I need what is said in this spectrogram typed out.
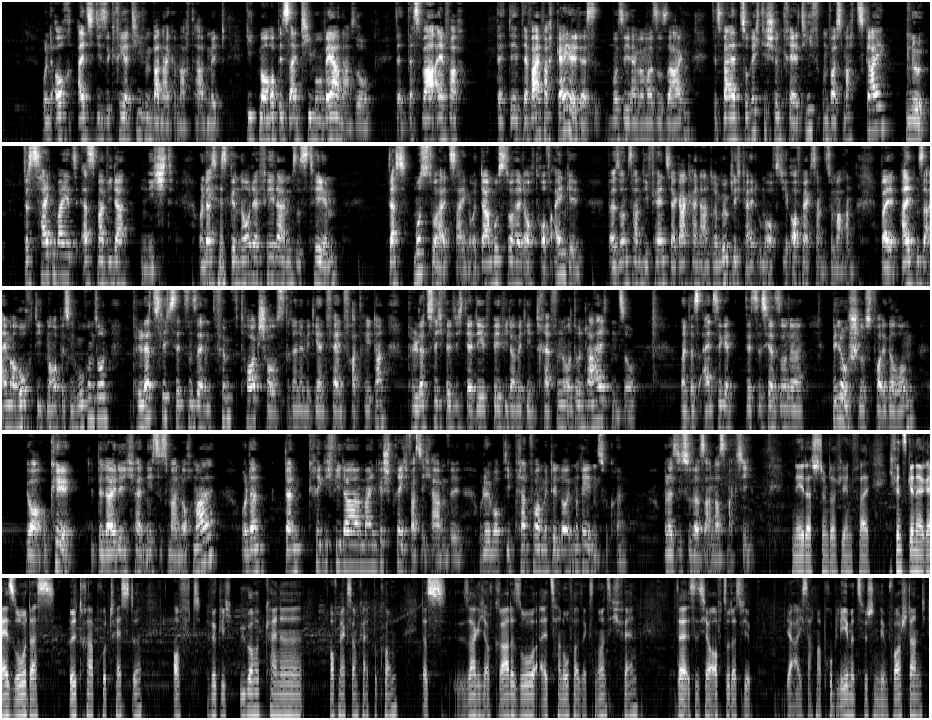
Und auch als sie diese kreativen Banner gemacht haben mit Dietmar Hopp ist ein Timo Werner, so, das war einfach, der, der war einfach geil, das muss ich einfach mal so sagen. Das war halt so richtig schön kreativ. Und was macht Sky? Nö. Das zeigen wir jetzt erstmal wieder nicht. Und das ist genau der Fehler im System. Das musst du halt zeigen und da musst du halt auch drauf eingehen weil sonst haben die Fans ja gar keine andere Möglichkeit, um auf sich aufmerksam zu machen. Weil halten sie einmal hoch, Dietmar Hopp ist ein Hurensohn, plötzlich sitzen sie in fünf Talkshows drinne mit ihren Fanvertretern, plötzlich will sich der DFB wieder mit ihnen treffen und unterhalten so. Und das Einzige, das ist ja so eine Billo-Schlussfolgerung, ja, okay, beleidige ich halt nächstes Mal nochmal und dann dann kriege ich wieder mein Gespräch, was ich haben will. Oder überhaupt die Plattform mit den Leuten reden zu können. Oder siehst du das anders, Maxi? Nee, das stimmt auf jeden Fall. Ich finde es generell so, dass Ultra-Proteste oft wirklich überhaupt keine Aufmerksamkeit bekommen. Das sage ich auch gerade so als Hannover 96-Fan. Da ist es ja oft so, dass wir, ja, ich sag mal, Probleme zwischen dem Vorstand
